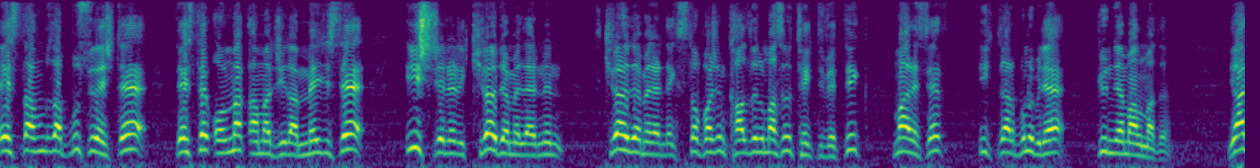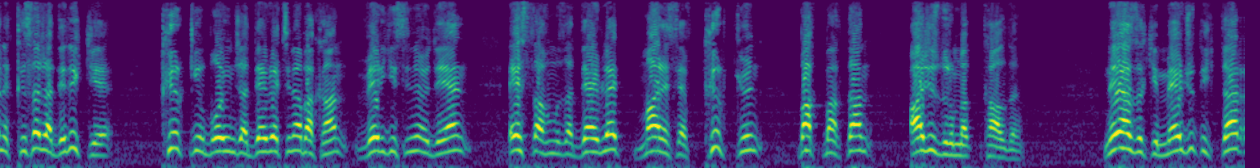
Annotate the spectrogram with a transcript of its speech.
esnafımıza bu süreçte destek olmak amacıyla meclise iş yerleri kira ödemelerinin kira ödemelerindeki stopajın kaldırılmasını teklif ettik. Maalesef iktidar bunu bile gündeme almadı. Yani kısaca dedik ki 40 yıl boyunca devletine bakan, vergisini ödeyen esnafımıza devlet maalesef 40 gün bakmaktan aciz durumda kaldı. Ne yazık ki mevcut iktidar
